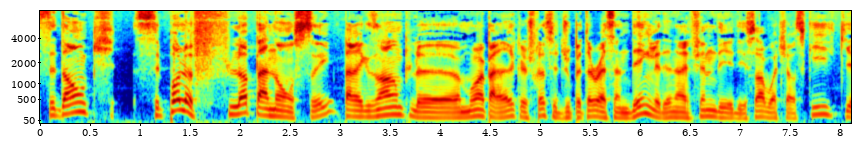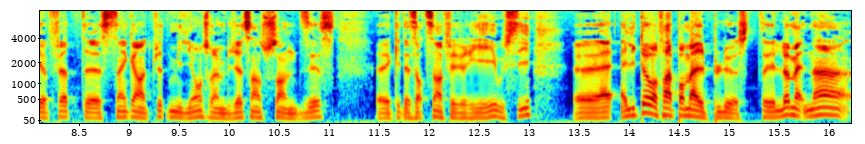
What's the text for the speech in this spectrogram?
c'est donc c'est pas le flop annoncé. Par exemple, euh, moi un parallèle que je ferais c'est Jupiter Ascending, le dernier film des des sœurs Wachowski qui a fait euh, 58 millions sur un budget de 170 euh, qui était sorti en février aussi. Euh, Alita va faire pas mal plus. T'sais, là maintenant,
